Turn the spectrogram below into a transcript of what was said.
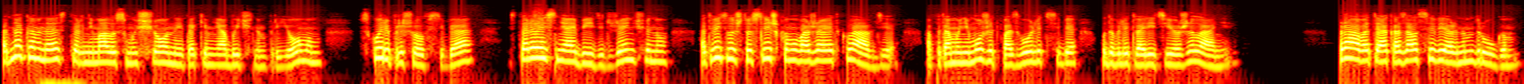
Однако Мнестер, немало смущенный таким необычным приемом, вскоре пришел в себя и, стараясь не обидеть женщину, ответил, что слишком уважает Клавдия, а потому не может позволить себе удовлетворить ее желание. Право, ты оказался верным другом.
